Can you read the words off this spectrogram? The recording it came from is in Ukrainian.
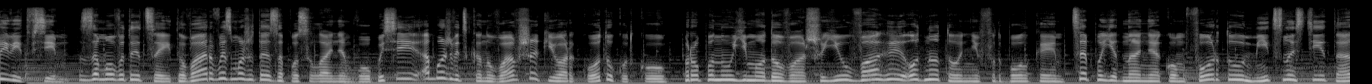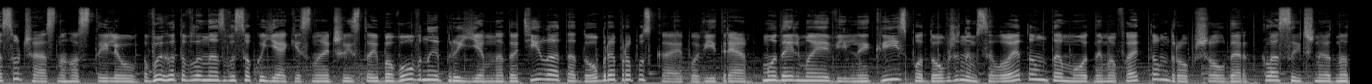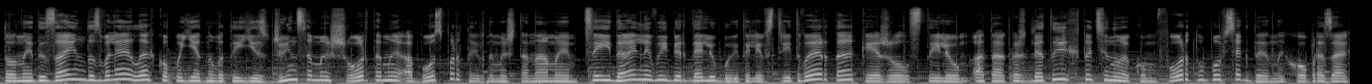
Привіт всім! Замовити цей товар ви зможете за посиланням в описі або ж відсканувавши QR-код у кутку. Пропонуємо до вашої уваги однотонні футболки. Це поєднання комфорту, міцності та сучасного стилю. Виготовлена з високоякісної чистої бавовни, приємна до тіла та добре пропускає повітря. Модель має вільний крій з подовженим силуетом та модним ефектом Drop Shoulder. Класичний однотонний дизайн дозволяє легко поєднувати її з джинсами, шортами або спортивними штанами. Це ідеальний вибір для любителів стрітвер та кежуал стилю, а також для тих, хто цінує комфорт у повсякденних образах.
